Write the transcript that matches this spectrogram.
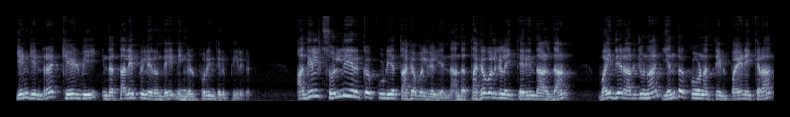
என்கின்ற கேள்வி இந்த தலைப்பிலிருந்தே நீங்கள் புரிந்திருப்பீர்கள். அதில் சொல்லி இருக்கக்கூடிய தகவல்கள் என்ன? அந்த தகவல்களை தெரிந்தால்தான் வைத்தியர் அர்ஜுனா எந்த கோணத்தில் பயணிக்கிறார்?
